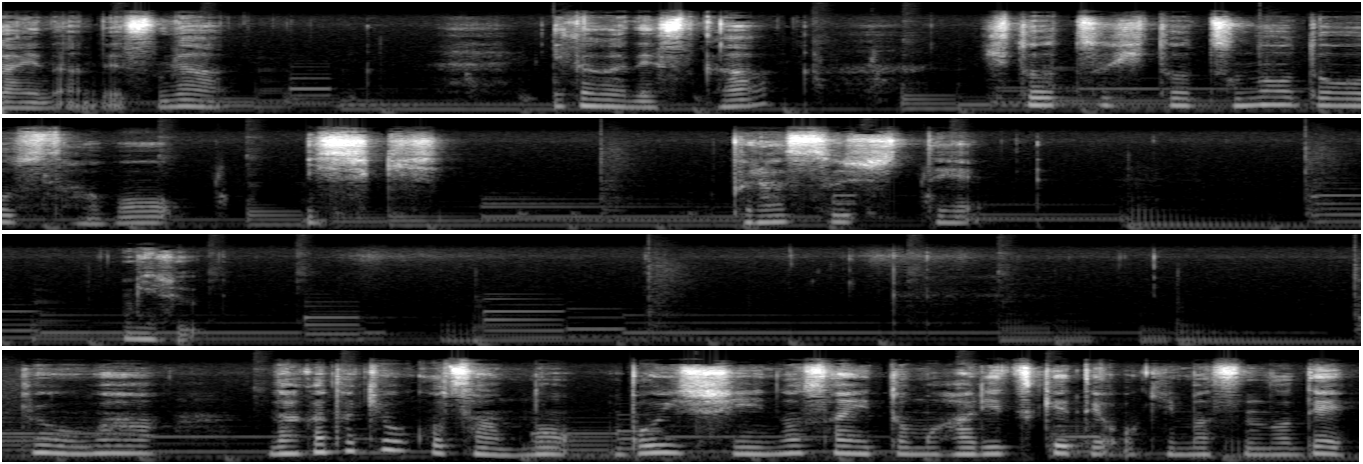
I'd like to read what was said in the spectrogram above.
えなんですがいかがですか？一つ一つの動作を意識プラスしてみる。今日は永田京子さんの Voicy のサイトも貼り付けておきますので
